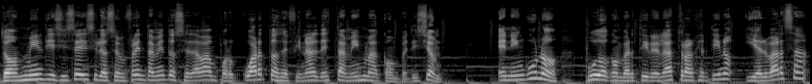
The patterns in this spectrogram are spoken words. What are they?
2016 y los enfrentamientos se daban por cuartos de final de esta misma competición. En ninguno pudo convertir el astro argentino y el Barça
